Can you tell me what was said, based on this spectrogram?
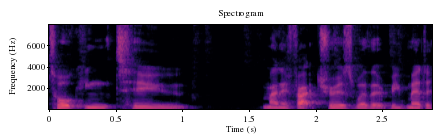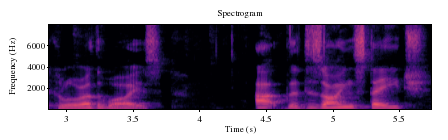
talking to manufacturers, whether it be medical or otherwise, at the design stage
